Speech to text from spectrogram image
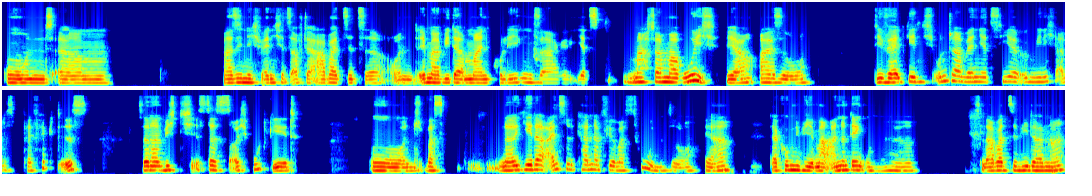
Und ähm, weiß ich nicht, wenn ich jetzt auf der Arbeit sitze und immer wieder meinen Kollegen sage, jetzt mach doch mal ruhig, ja, also die Welt geht nicht unter, wenn jetzt hier irgendwie nicht alles perfekt ist, sondern wichtig ist, dass es euch gut geht. Und was, ne, jeder Einzelne kann dafür was tun, so, ja. Da gucken die mich immer an und denken, das labert sie wieder, ne?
